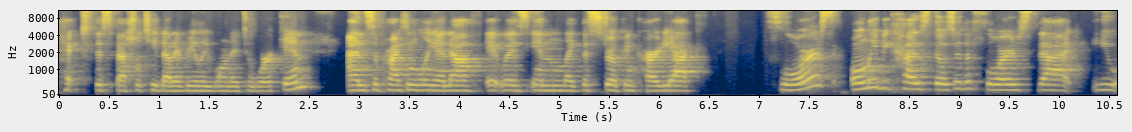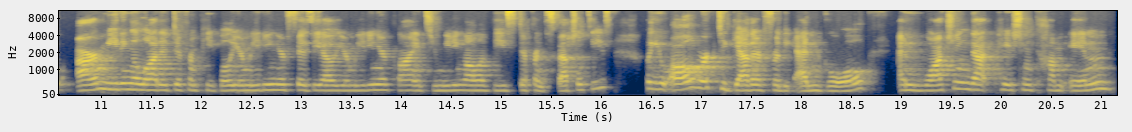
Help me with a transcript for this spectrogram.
picked the specialty that I really wanted to work in. And surprisingly enough, it was in like the stroke and cardiac floors, only because those are the floors that you are meeting a lot of different people. You're meeting your physio, you're meeting your clients, you're meeting all of these different specialties, but you all work together for the end goal and watching that patient come in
